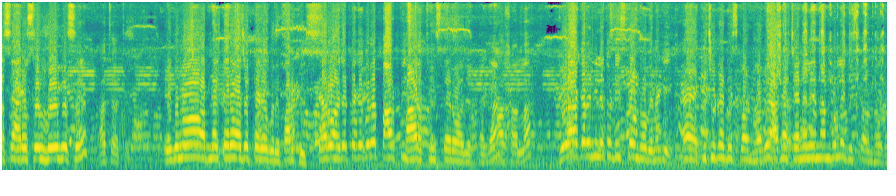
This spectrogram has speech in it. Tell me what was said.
আছে আরও সেল হয়ে গেছে। আচ্ছা আচ্ছা। এগুলো আপনার তেরো হাজার টাকা করে পার পিস তেরো হাজার টাকা করে পার পিস পার পিস তেরো হাজার টাকা। মাশাআল্লাহ। জোড়া আকারে নিলে তো ডিসকাউন্ট হবে নাকি? হ্যাঁ কিছুটা ডিসকাউন্ট হবে। আপনার চ্যানেলের নাম বললে ডিসকাউন্ট হবে।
